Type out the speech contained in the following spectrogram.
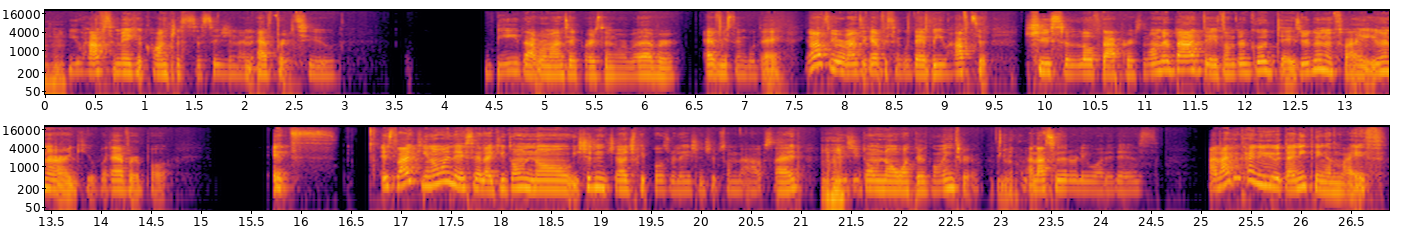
Mm-hmm. You have to make a conscious decision and effort to be that romantic person or whatever every single day. You don't have to be romantic every single day, but you have to choose to love that person on their bad days, on their good days. You're gonna fight, you're gonna argue, whatever, but it's it's like you know when they say like you don't know you shouldn't judge people's relationships from the outside because you don't know what they're going through Yeah. and that's literally what it is and i can kind of do with anything in life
